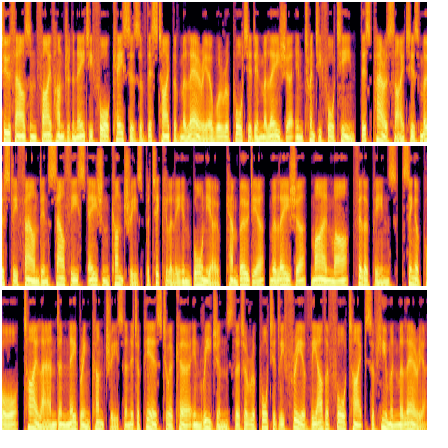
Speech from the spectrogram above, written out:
2,584 cases of this type of malaria were reported in Malaysia in 2014. This parasite is mostly found in Southeast Asian countries, particularly in Borneo, Cambodia, Malaysia, Myanmar, Philippines, Singapore, Thailand, and neighboring countries, and it appears to occur in regions that are reportedly free of the other four types of human malaria.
